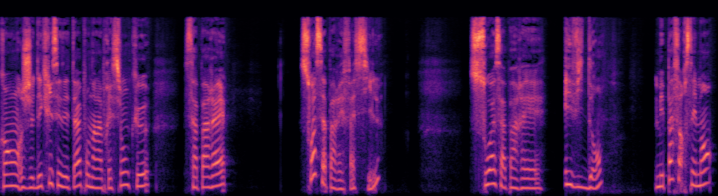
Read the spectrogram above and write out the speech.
quand je décris ces étapes, on a l'impression que ça paraît, soit ça paraît facile, soit ça paraît évident, mais pas forcément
